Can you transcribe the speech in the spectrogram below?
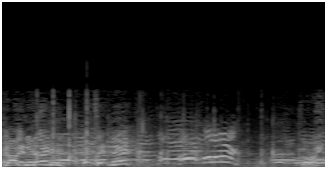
That's it, Nick. It's all right.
